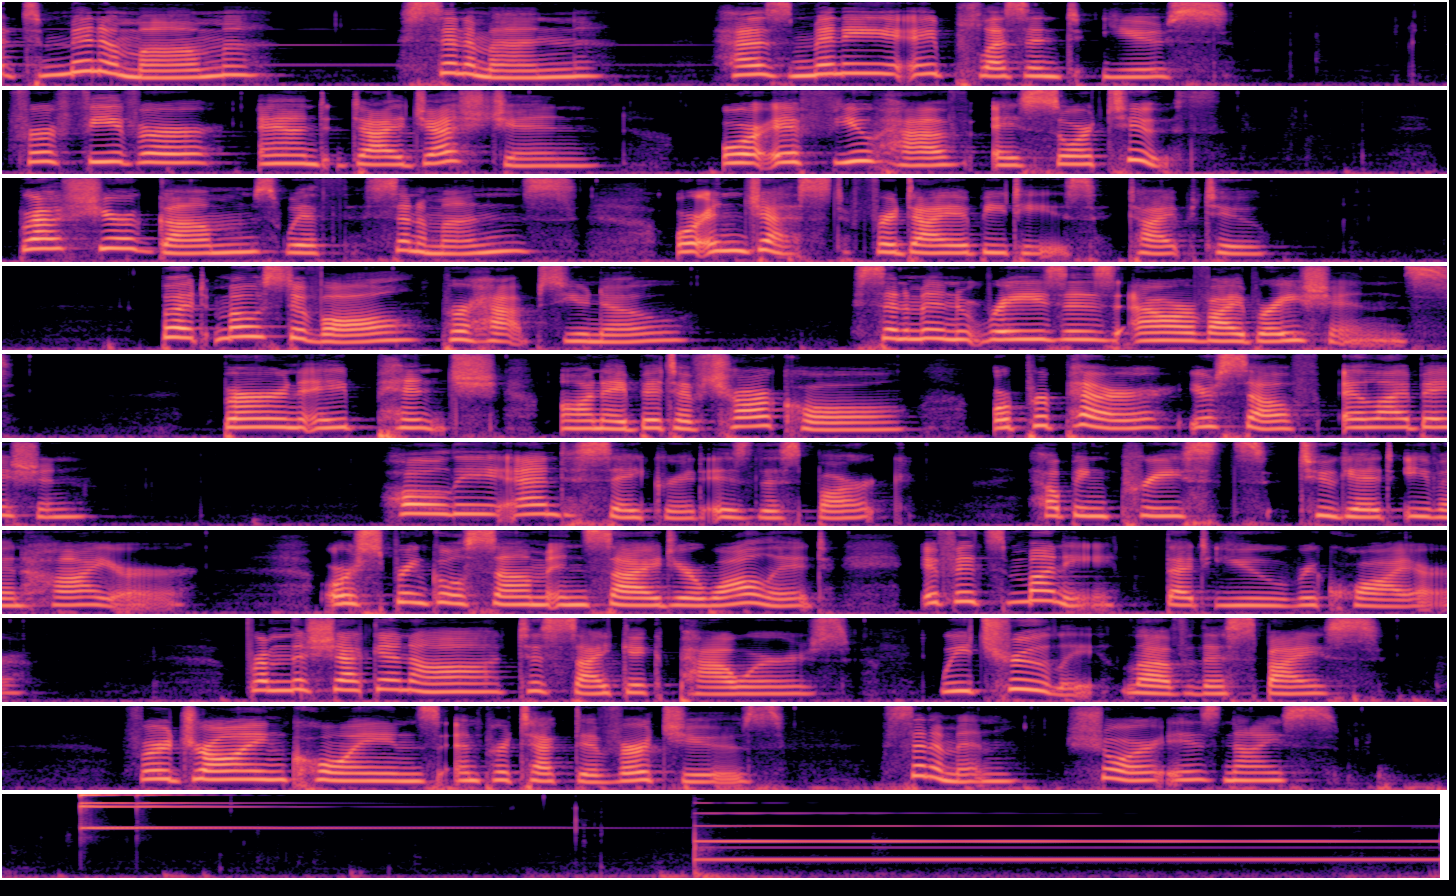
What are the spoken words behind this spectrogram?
At minimum, cinnamon has many a pleasant use for fever and digestion, or if you have a sore tooth. Brush your gums with cinnamons or ingest for diabetes type 2. But most of all, perhaps you know, cinnamon raises our vibrations. Burn a pinch on a bit of charcoal or prepare yourself a libation. Holy and sacred is this bark, helping priests to get even higher. Or sprinkle some inside your wallet if it's money that you require. From the Shekinah to psychic powers, we truly love this spice. For drawing coins and protective virtues, cinnamon sure is nice.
